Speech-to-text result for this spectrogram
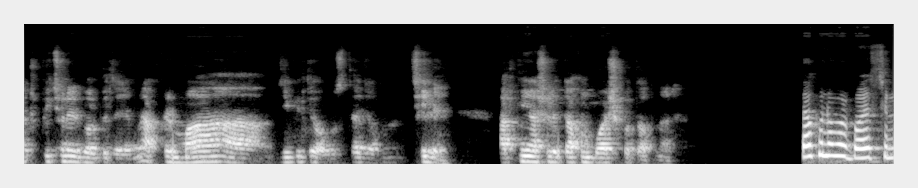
একটু পিছনের গল্পে যাই আমরা। আপনার মা জীবিত অবস্থায় যখন ছিলেন আপনি আসলে তখন বয়স কত আপনার? তখন আমার বয়স ছিল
